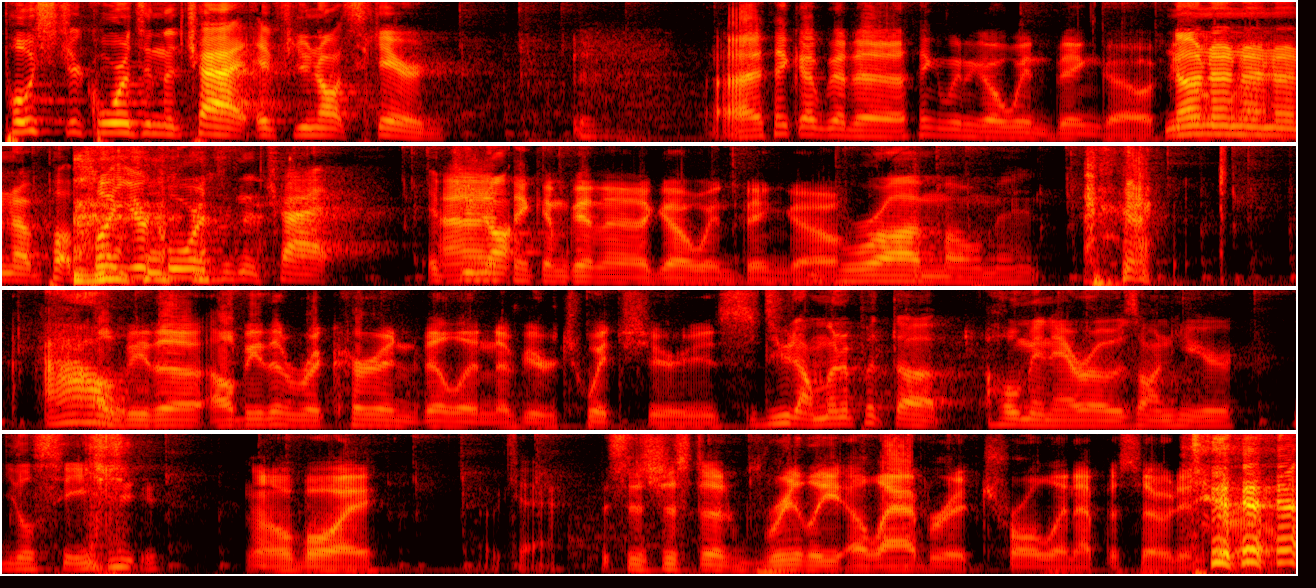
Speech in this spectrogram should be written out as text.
post your coords in the chat if you're not scared. I think I'm gonna. I think I'm gonna go win bingo. No, no, no, no, no. Put, put your coords in the chat if you're I not. think I'm gonna go win bingo. Bruh moment. I'll be the I'll be the recurrent villain of your Twitch series. Dude, I'm gonna put the home and arrows on here. You'll see. Oh boy, okay. this is just a really elaborate trolling episode. intro.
